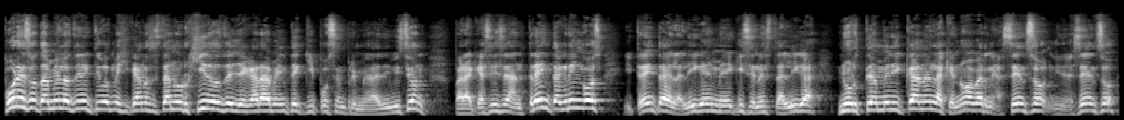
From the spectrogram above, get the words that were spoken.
Por eso también los directivos mexicanos están urgidos de llegar a 20 equipos en primera división, para que así sean 30 gringos y 30 de la Liga MX en esta liga norteamericana en la que no va a haber ni ascenso ni descenso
